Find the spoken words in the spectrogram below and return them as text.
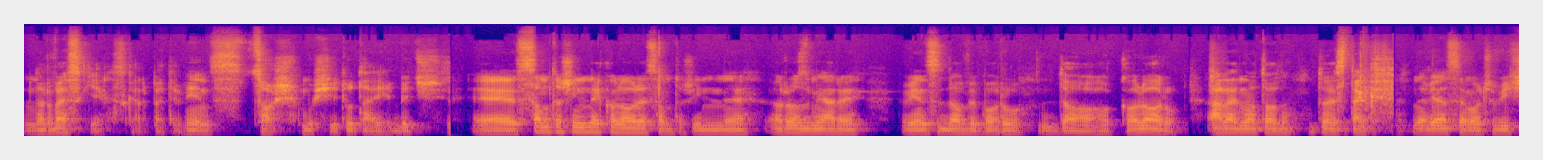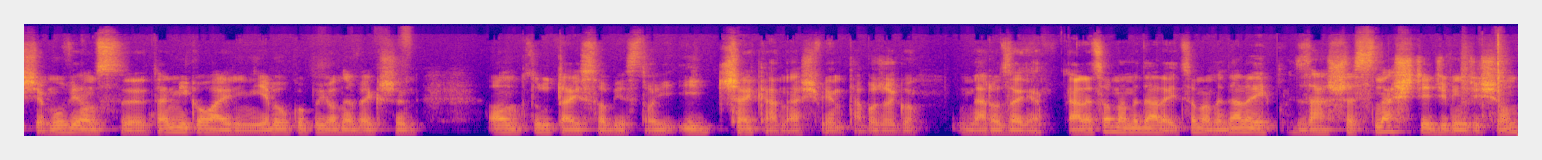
norweskie skarpety, więc coś musi tutaj być. E, Są też inne kolory, są też inne rozmiary, więc do wyboru do koloru. Ale no to, to jest tak, nawiasem oczywiście mówiąc, y, ten Mikołaj nie był kupiony w. On tutaj sobie stoi i czeka na święta Bożego Narodzenia. Ale co mamy dalej? Co mamy dalej? Za 16,90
